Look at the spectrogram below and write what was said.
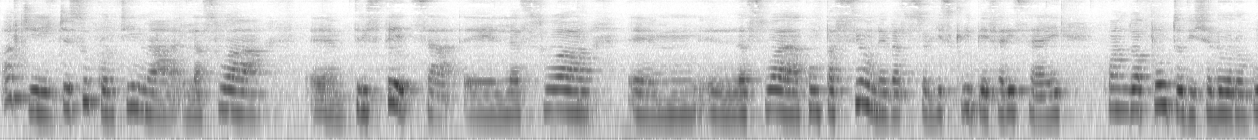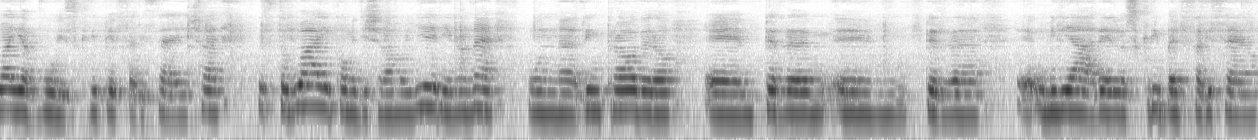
Oggi Gesù continua la sua eh, tristezza e la sua ehm, la sua compassione verso gli scribi e i farisei quando appunto dice loro guai a voi scribi e farisei, cioè questo guai come dicevamo ieri non è un rimprovero eh, per, eh, per eh, umiliare lo scriba e il fariseo,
